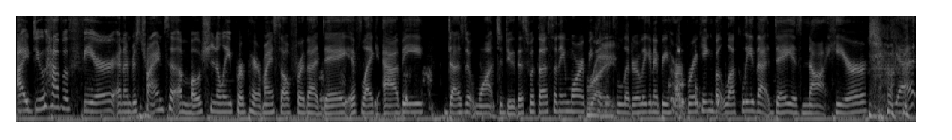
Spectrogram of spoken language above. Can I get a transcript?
I do have a fear, and I'm just trying to emotionally prepare myself for that day if like Abby doesn't want to do this with us anymore because Right. it's literally going to be heartbreaking. But luckily, that day is not here yet.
